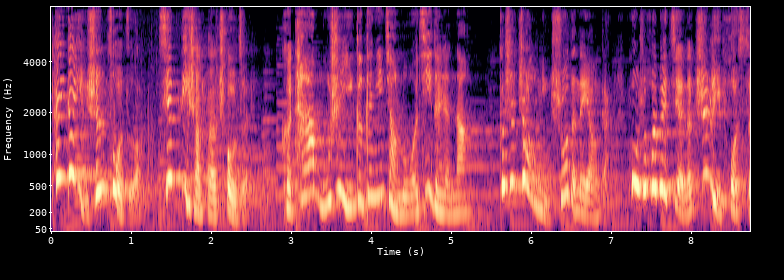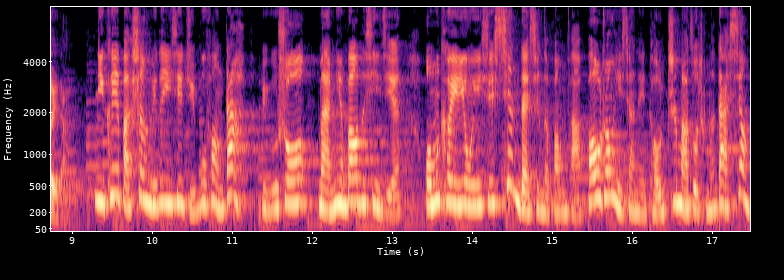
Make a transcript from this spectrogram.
他应该以身作则，先闭上他的臭嘴。可他不是一个跟你讲逻辑的人呐。可是照你说的那样改，故事会被剪得支离破碎的。你可以把剩余的一些局部放大，比如说买面包的细节，我们可以用一些现代性的方法包装一下那头芝麻做成的大象，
